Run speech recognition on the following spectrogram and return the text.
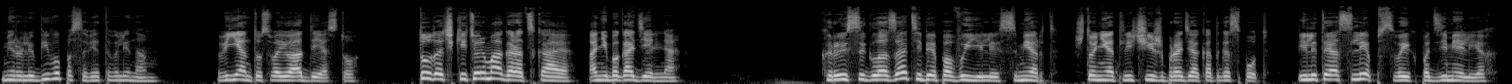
Миролюбиво посоветовали нам. «В Енту свою Одесту. Туточки тюрьма городская, а не богадельня». «Крысы глаза тебе повыели, смерть, что не отличишь бродяг от господ. Или ты ослеп в своих подземельях?»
